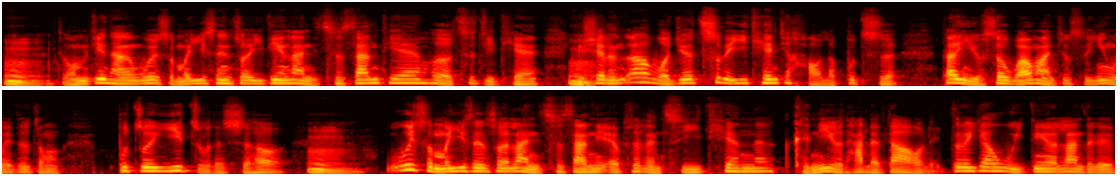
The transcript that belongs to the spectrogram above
嗯我们经常为什么医生说一定让你吃三天或者吃几天？有些人啊，我觉得吃了一天就好了，不吃。但有时候往往就是因为这种不遵医嘱的时候，嗯为什么医生说让你吃三天，而不是让你吃一天呢？肯定有它的道理。这个药物一定要让这个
